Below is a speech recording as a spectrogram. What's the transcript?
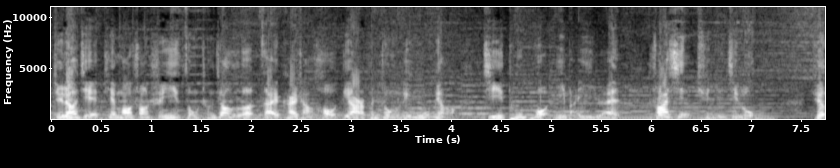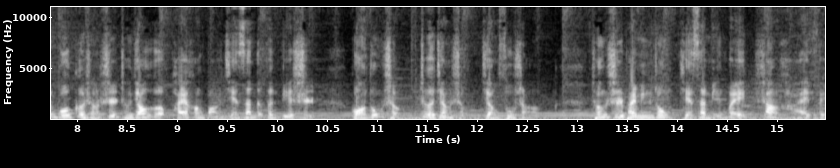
据了解，天猫双十一总成交额在开场后第二分钟零五秒即突破一百亿元，刷新去年纪录。全国各省市成交额排行榜前三的分别是。广东省、浙江省、江苏省，城市排名中前三名为上海、北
